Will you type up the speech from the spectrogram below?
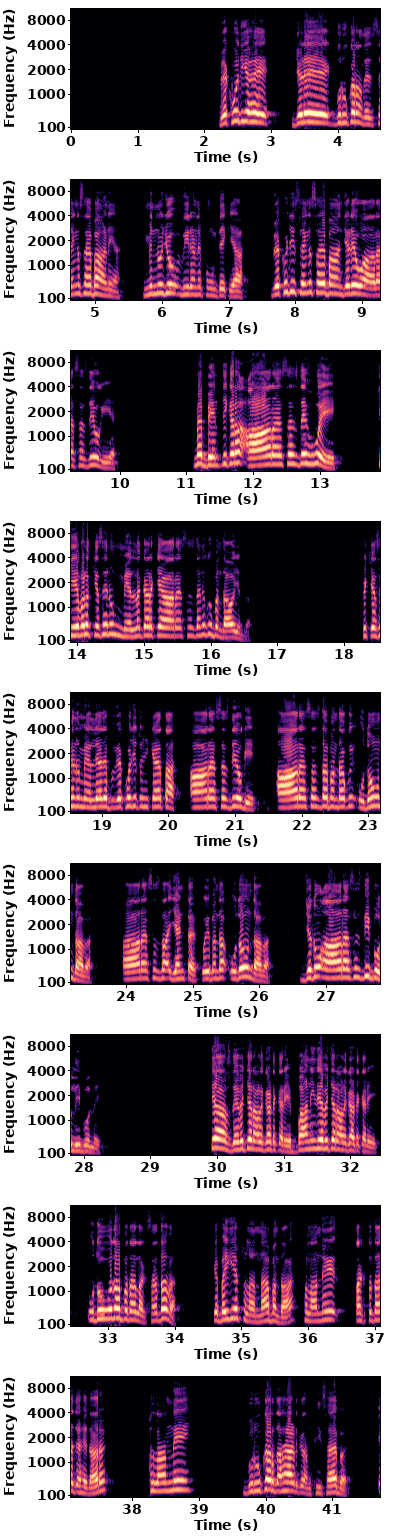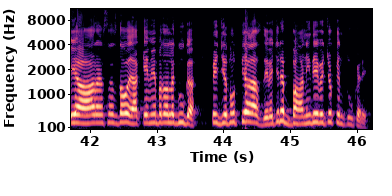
ਵੇਖੋ ਜੀ, ਇਹ ਜਿਹੜੇ ਗੁਰੂ ਘਰਾਂ ਦੇ ਸਿੰਘ ਸਾਹਿਬਾਨ ਆ, ਮੈਨੂੰ ਜੋ ਵੀਰਾਂ ਨੇ ਫੋਨ ਤੇ ਕਿਹਾ, ਵੇਖੋ ਜੀ, ਸਿੰਘ ਸਾਹਿਬਾਨ ਜਿਹੜੇ ਉਹ ਆਰਐਸਐਸ ਦੇ ਹੋ ਗਏ ਆ। ਮੈਂ ਬੇਨਤੀ ਕਰਾਂ ਆਰਐਸਐਸ ਦੇ ਹੋਏ, ਕੇਵਲ ਕਿਸੇ ਨੂੰ ਮਿਲਣ ਕਰਕੇ ਆਰਐਸਐਸ ਦਾ ਨਹੀਂ ਕੋਈ ਬੰਦਾ ਹੋ ਜਾਂਦਾ। ਵੀ ਕਿਸੇ ਨੂੰ ਮਿਲ ਲਿਆ ਤੇ ਵੇਖੋ ਜੀ, ਤੁਸੀਂ ਕਹਿਤਾ ਆਰਐਸਐਸ ਦੇ ਹੋ ਗਏ ਆਰਐਸਐਸ ਦਾ ਬੰਦਾ ਕੋਈ ਉਦੋਂ ਹੁੰਦਾ ਵਾ। ਆਰਐਸਐਸ ਦਾ ਏਜੰਟ, ਕੋਈ ਬੰਦਾ ਉਦੋਂ ਹੁੰਦਾ ਵਾ। ਜਦੋਂ ਆਰਐਸਐਸ ਦੀ ਬੋਲੀ ਬੋਲੇ, ਇਤਿਹਾਸ ਦੇ ਵਿੱਚ ਰਲਗਟ ਕਰੇ, ਬਾਣੀ ਦੇ ਵਿੱਚ ਰਲਗਟ ਕਰੇ, ਉਦੋਂ ਉਹਦਾ ਪਤਾ ਲੱਗ ਸਕਦਾ ਵਾ ਕਿ ਬਈ ਇਹ ਫਲਾਨਾ ਬੰਦਾ, ਫਲਾਨੇ ਤਖਤ ਦਾ ਜਹੇਦਾਰ, ਫਲਾਨੇ ਗੁਰੂ ਘਰ ਦਾ ਹੈਡ ਗ੍ਰੰਥੀ ਸਾਹਿਬ, ਇਹ ਆਰਐਸਐਸ ਦਾ ਹੋਇਆ, ਕਿਵੇਂ ਪਤਾ ਲੱਗੂਗਾ ਵੀ ਜਦੋਂ ਇਤਿਹਾਸ ਦੇ ਵਿੱਚ ਨੇ ਬਾਣੀ ਦੇ ਵਿੱਚੋਂ ਕਿੰਤੂ ਕਰੇ?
